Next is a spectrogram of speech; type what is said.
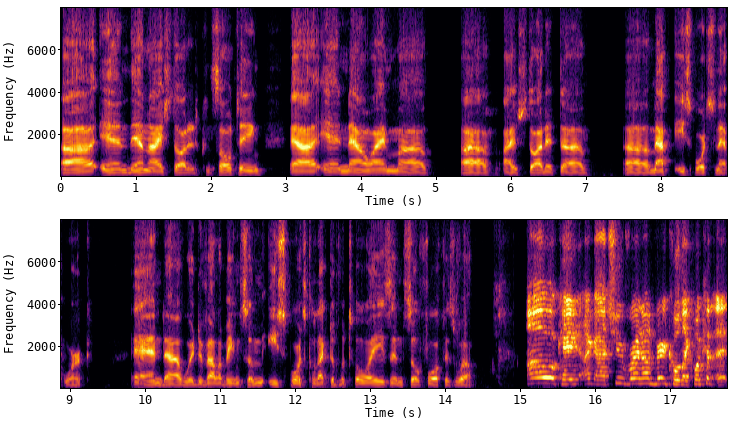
Uh, and then I started consulting, uh, and now I'm I started Map Esports Network, and uh, we're developing some esports collectible toys and so forth as well. Oh, okay, I got you. Right on, very cool. Like, what can uh,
